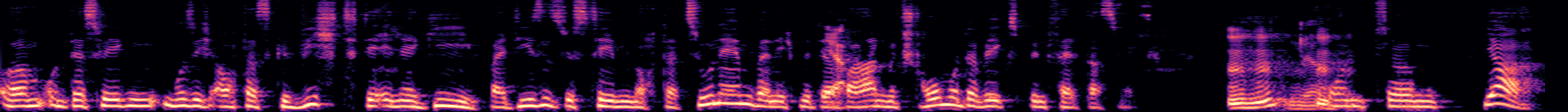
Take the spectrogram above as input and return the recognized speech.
Ähm, und deswegen muss ich auch das Gewicht der Energie bei diesen Systemen noch dazu nehmen. Wenn ich mit der ja. Bahn mit Strom unterwegs bin, fällt das weg. Mhm. Ja. Und ähm, ja,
